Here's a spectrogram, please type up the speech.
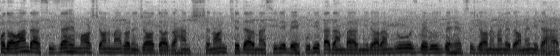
خداوند در 13 مارس جان من را نجات داد و همچنان که در مسیر بهبودی قدم بر می دارم روز به روز به حفظ جان من ادامه می دهد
